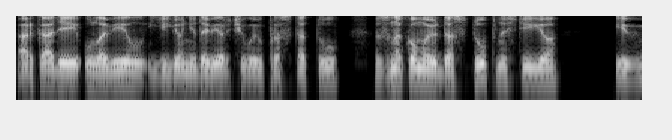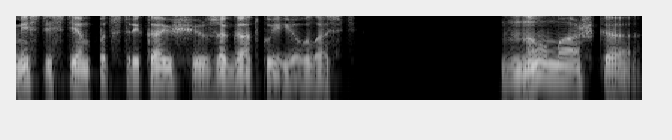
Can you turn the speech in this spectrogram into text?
Аркадий уловил ее недоверчивую простоту, знакомую доступность ее и вместе с тем подстрекающую загадку ее власти. Ну, Машка,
